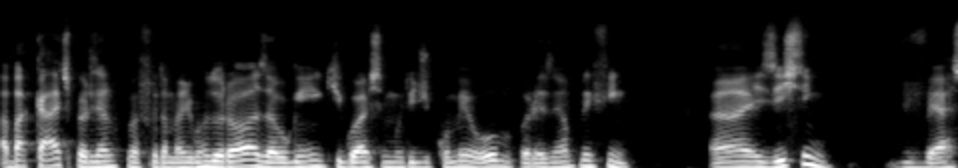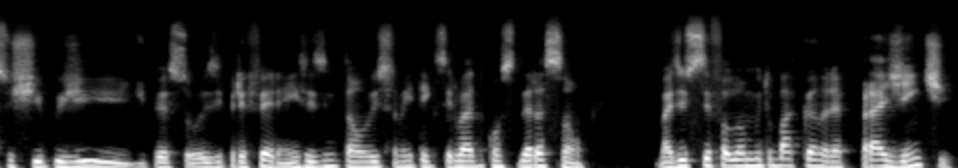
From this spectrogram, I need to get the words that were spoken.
abacate, por exemplo, uma fruta mais gordurosa. Alguém que gosta muito de comer ovo, por exemplo. Enfim, uh, existem diversos tipos de, de pessoas e preferências, então isso também tem que ser levado em consideração. Mas isso que você falou é muito bacana, né? Pra gente,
